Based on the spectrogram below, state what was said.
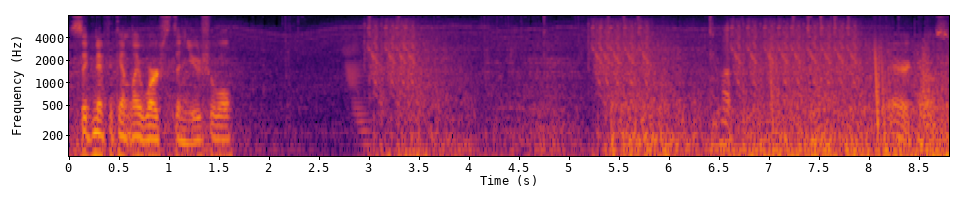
significantly worse than usual. There it goes.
